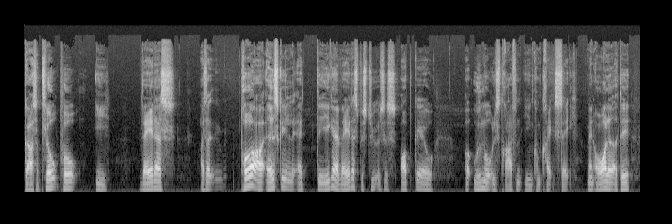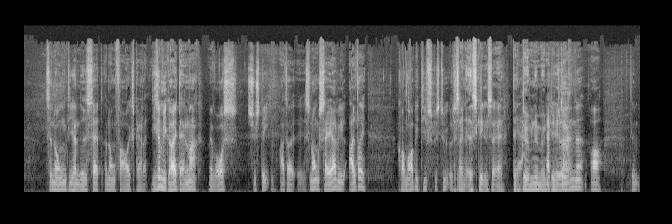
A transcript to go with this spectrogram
gøre sig klog på i VADAs, altså prøver at adskille, at det ikke er VADAs bestyrelses opgave at udmåle straffen i en konkret sag, men overlader det til nogen, de har nedsat af nogle fageksperter. Ligesom vi gør i Danmark med vores system. Altså sådan nogle sager vil aldrig komme op i DIFs bestyrelse. Altså en adskillelse af den ja, dømmende myndighed. Af den dømmende og den,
